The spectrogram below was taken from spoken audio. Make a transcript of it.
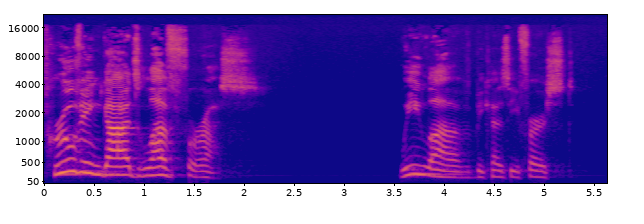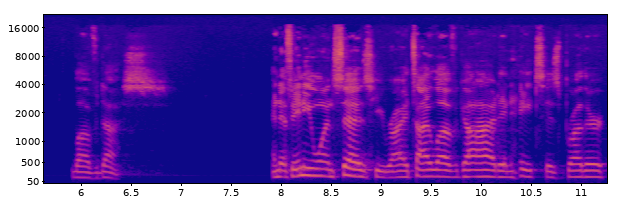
proving God's love for us. We love because He first loved us. And if anyone says, he writes, I love God and hates his brother,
